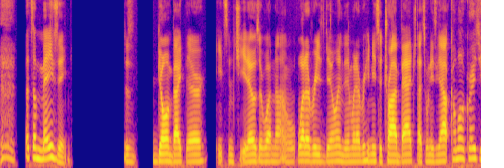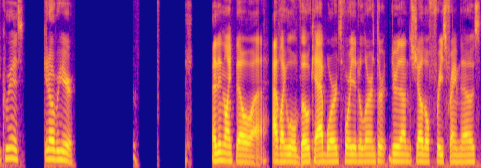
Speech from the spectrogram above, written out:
that's amazing just going back there eat some Cheetos or whatnot, whatever he's doing. Then whenever he needs to try a batch, that's when he's out. Come on, crazy Chris, get over here. And then like they'll uh, have like little vocab words for you to learn through throughout the show. They'll freeze frame those.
